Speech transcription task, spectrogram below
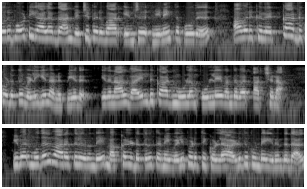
ஒரு போட்டியாளர் தான் வெற்றி பெறுவார் என்று நினைத்த போது அவருக்கு ரெட் கார்டு கொடுத்து வெளியில் அனுப்பியது. இதனால் வைல்டு கார்டு மூலம் உள்ளே வந்தவர் அர்ச்சனா. இவர் முதல் வாரத்தில் இருந்தே மக்களிடத்தில் தன்னை வெளிப்படுத்திக் கொள்ள அழுது கொண்டே இருந்ததால்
